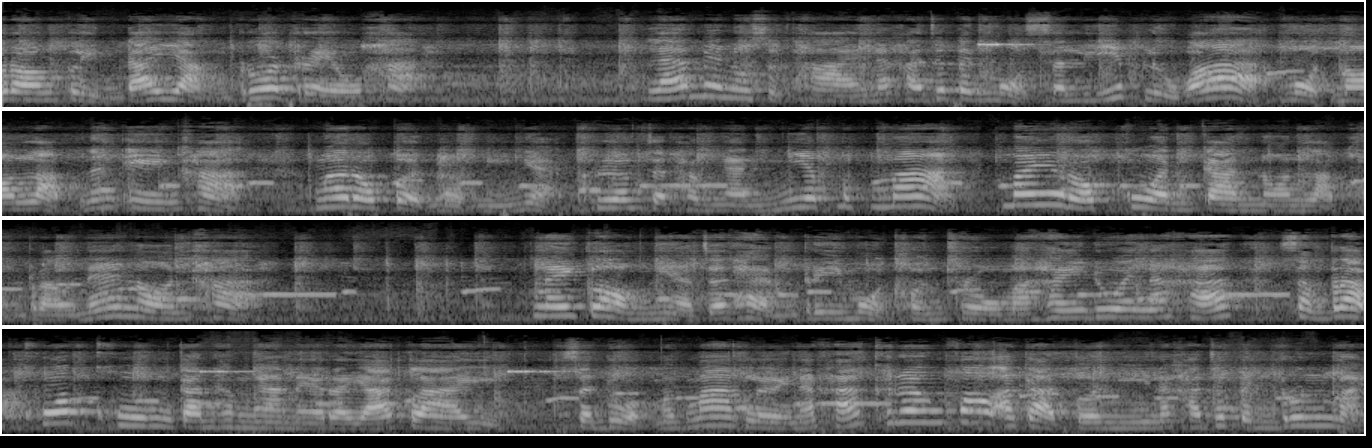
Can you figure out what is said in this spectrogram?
กรองกลิ่นได้อย่างรวดเร็วค่ะ และเมนูสุดท้ายนะคะ จะเป็นโหมดสลีปหรือว่าโหมดนอนหลับนั่นเองค่ะ เมื่อเราเปิดโหมดนี้เนี่ยเครื่องจะทำงานเงียบมากๆ ไม่รบกวนการนอนหลับของเราแน่นอนค่ะในกล่องเนี่ยจะแถมรีโมทคอนโทรลมาให้ด้วยนะคะสำหรับควบคุมการทำงานในระยะไกล สะดวกมากๆเลยนะคะ เครื่องฟอกอากาศตัวนี้นะคะจะเป็นรุ่นใหม่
